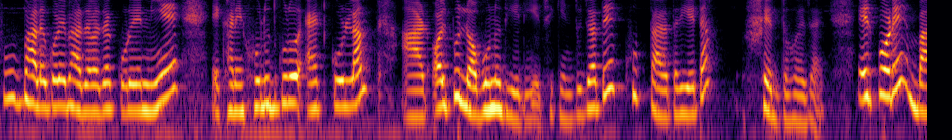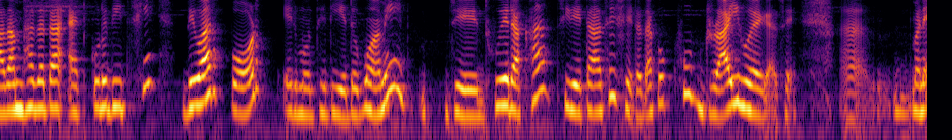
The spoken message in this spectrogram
খুব ভালো করে ভাজা ভাজা করে নিয়ে এখানে হলুদ গুঁড়ো অ্যাড করলাম আর অল্প লবণও দিয়ে দিয়েছি কিন্তু যাতে খুব তাড়াতাড়ি এটা সেদ্ধ হয়ে যায়। এরপরে বাদাম ভাজাটা অ্যাড করে দিচ্ছি। দেওয়ার পর এর মধ্যে দিয়ে দেবো আমি যে ধুয়ে রাখা চিড়েটা আছে সেটা দেখো খুব ড্রাই হয়ে গেছে। মানে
